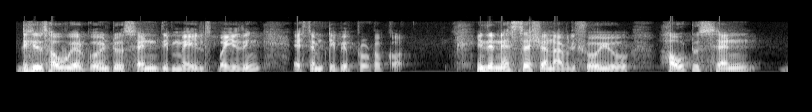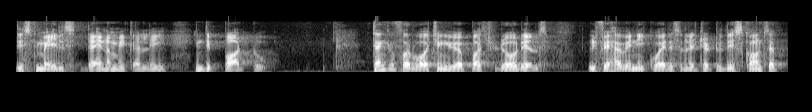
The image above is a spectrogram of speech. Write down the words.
This is how we are going to send the mails by using SMTP protocol. In the next session, I will show you how to send these mails dynamically in the part 2. Thank you for watching UiPath tutorials. If you have any queries related to this concept,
